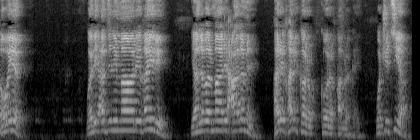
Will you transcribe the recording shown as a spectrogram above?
أو يك ولأجل ما لغيره يعني لبر مال عالمه هري هري كور قبرك تسيا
